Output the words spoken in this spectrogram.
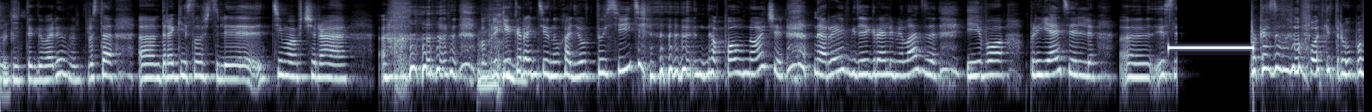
Может быть. быть, ты говорил. Просто, э, дорогие слушатели, Тима вчера вопреки карантину ходил тусить на полночи на рейв, где играли Меладзе, и его приятель э, из показывал ему фотки трупов.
